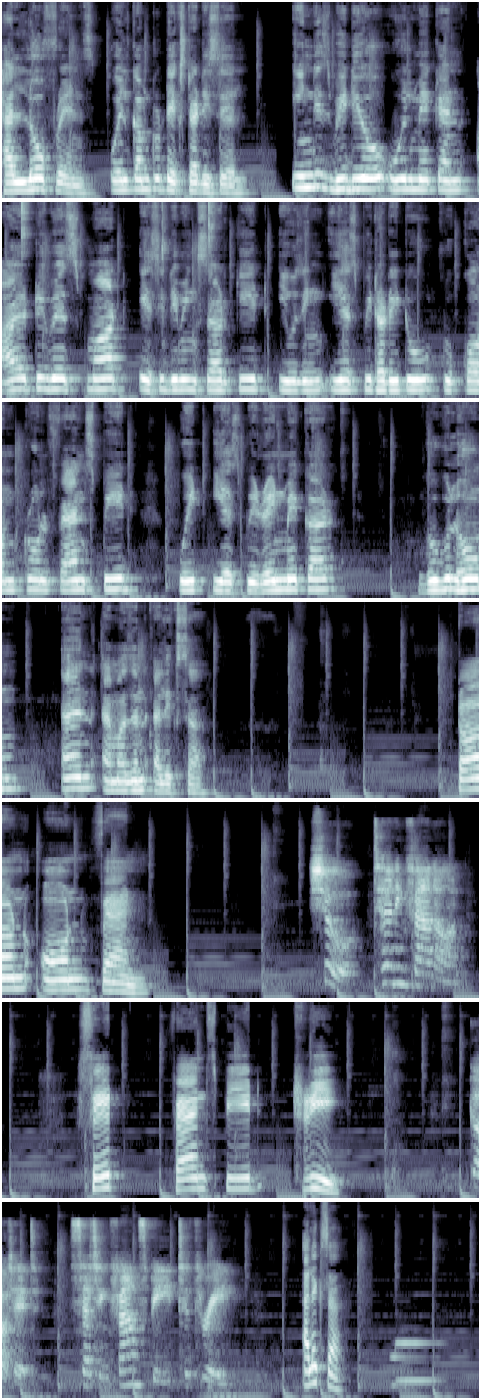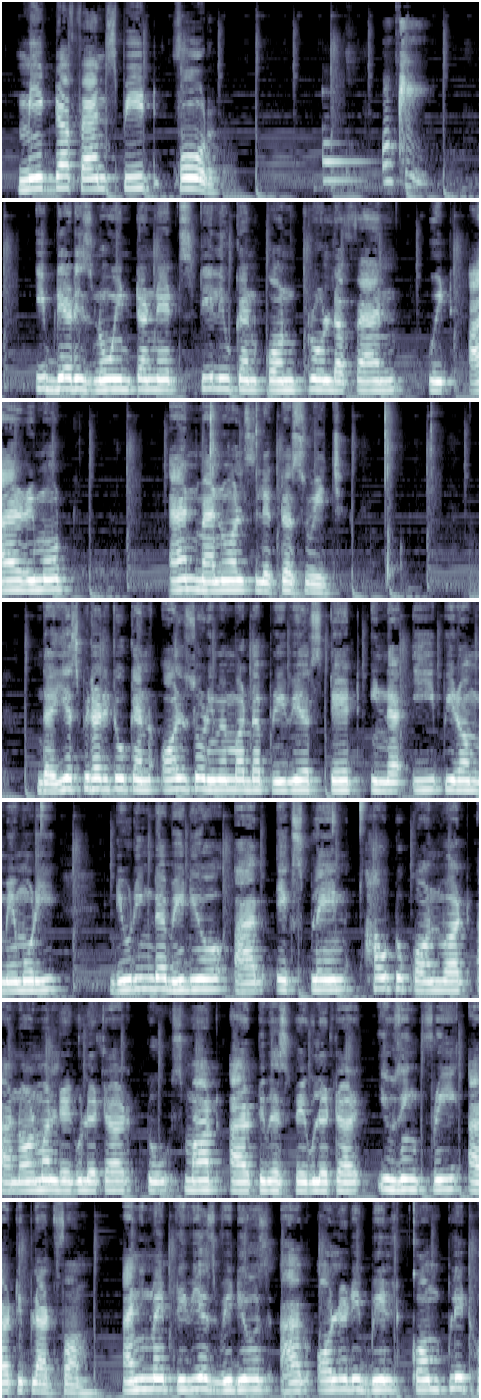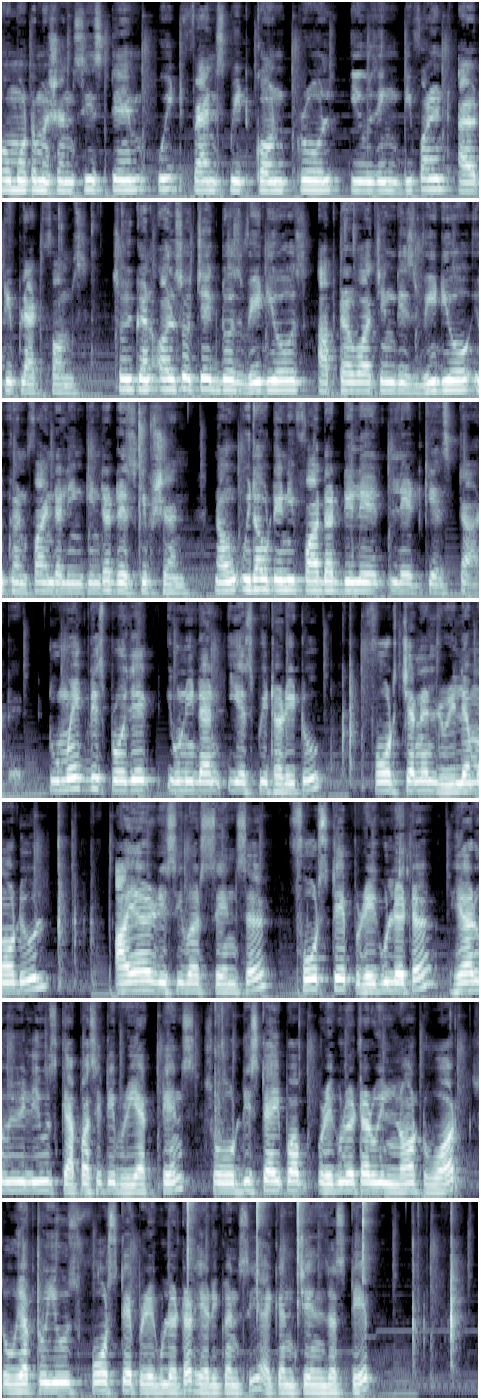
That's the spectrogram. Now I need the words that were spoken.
Hello friends, welcome to TechStudyCell. In this video, we will make an IoT-based smart AC dimming circuit using ESP32 to control fan speed with ESP Rainmaker, Google Home and Amazon Alexa. Turn on fan. Sure, turning fan on. Set fan speed 3. Got it. Setting fan speed to 3. Alexa, Make the fan speed 4. Okay. If there is no internet, still you can control the fan with IR remote and manual selector switch. The ESP32 can also remember the previous state in the EEPROM memory. During the video, I have explained how to convert a normal regulator to smart IoT based regulator using free IoT platform. And in my previous videos, I have already built complete home automation system with fan speed control using different IoT platforms. So you can also check those videos after watching this video. You can find a link in the description. Now without any further delay, let's get started. To make this project, you need an ESP32, 4 channel relay module, IR receiver sensor, 4 step regulator. Here we will use capacitive reactance. So this type of regulator will not work. So we have to use 4 step regulator. Here you can see I can change the step.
